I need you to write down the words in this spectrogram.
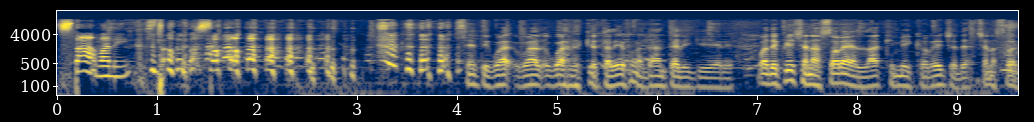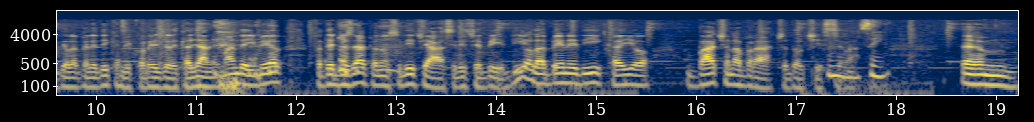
Stamani. Non lo so. Senti, guarda, guarda, guarda che telefono Dante Alighieri. Guarda, qui c'è una sorella che mi corregge, c'è una sorella, Dio la benedica, mi corregge l'italiano, mi manda email, frate Giuseppe non si dice A, si dice B. Dio la benedica, io bacio un abbraccio, dolcissima. Mm, sì. Ehm,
